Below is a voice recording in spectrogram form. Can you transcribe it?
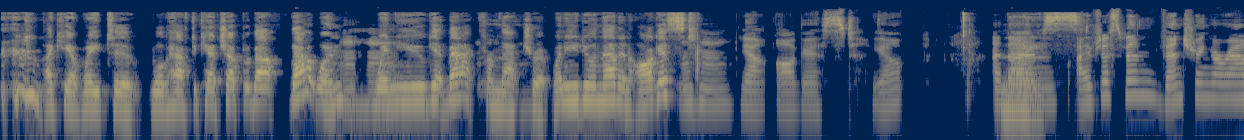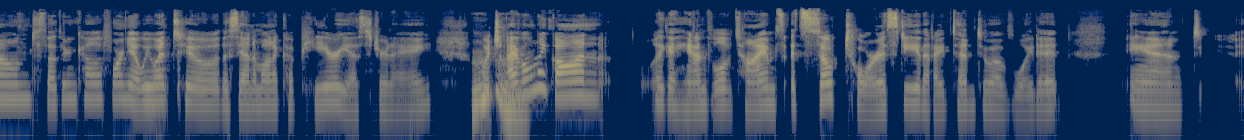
I can't wait to. We'll have to catch up about that one mm-hmm. when you get back from that mm-hmm. trip. When are you doing that in August? Mm-hmm. Yeah, August. Yep. And nice. then I've just been venturing around Southern California. We went to the Santa Monica Pier yesterday, mm. which I've mm. only gone like a handful of times. It's so touristy that I tend to avoid it. And eh,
